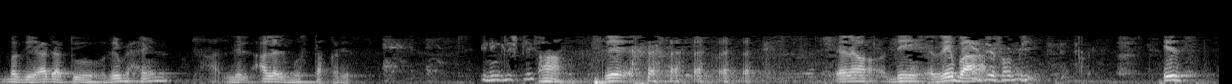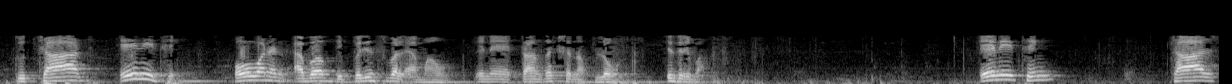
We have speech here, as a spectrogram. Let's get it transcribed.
بزيادة ربح على المستقرض In English, please. Ah, the, you know, the riba for me. is to charge anything over and above the principal amount in a transaction of loan is riba. Anything charged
